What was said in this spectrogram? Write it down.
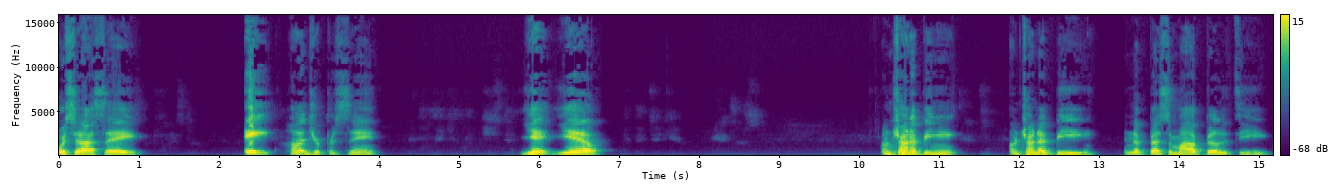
or should I say 800%? Yeah, yeah. I'm trying to be I'm trying to be in the best of my ability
